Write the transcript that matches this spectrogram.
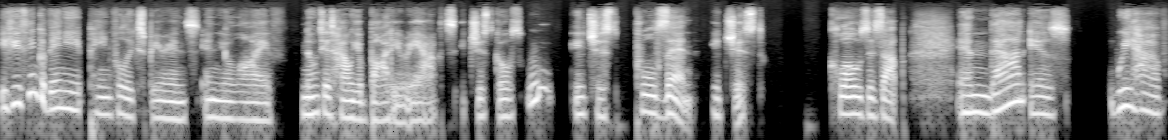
if you think of any painful experience in your life, notice how your body reacts. It just goes, it just pulls in, it just closes up. And that is, we have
